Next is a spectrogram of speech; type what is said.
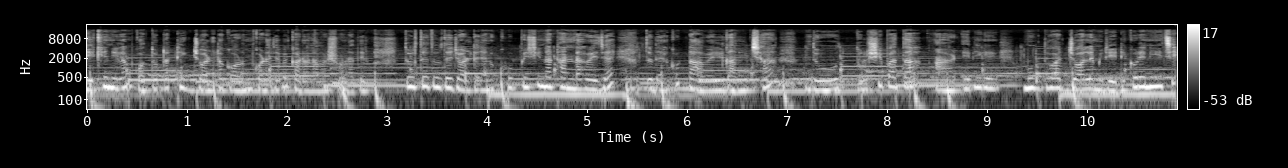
দেখে নিলাম কতটা ঠিক জলটা গরম করা যাবে, কারণ আমার সোনাদের তুলতে তুলতে জলটা যেন খুব বেশি না ঠান্ডা হয়ে যায়। তো দেখো টাওয়েল গামছা, দুধ, তুলসী পাতা, আর এদিকে মুখ ধোয়ার জল আমি রেডি করে নিয়েছি।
